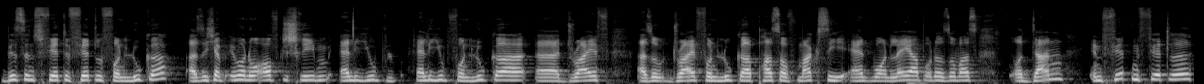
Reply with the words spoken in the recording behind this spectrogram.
bis ins vierte Viertel von Luca. Also ich habe immer nur aufgeschrieben, Alley-Oop von Luca, äh, Drive, also Drive von Luca, Pass auf Maxi and One Layup oder sowas. Und dann im vierten Viertel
